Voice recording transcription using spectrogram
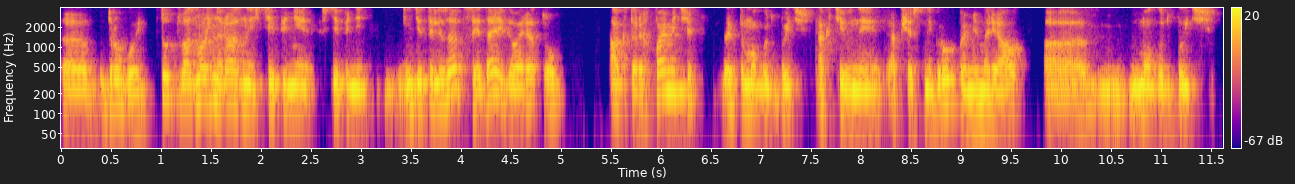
э, другой. Тут, возможно, разные степени, степени детализации, да, и говорят о акторах памяти. Это могут быть активные общественные группы, мемориал, э, могут быть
